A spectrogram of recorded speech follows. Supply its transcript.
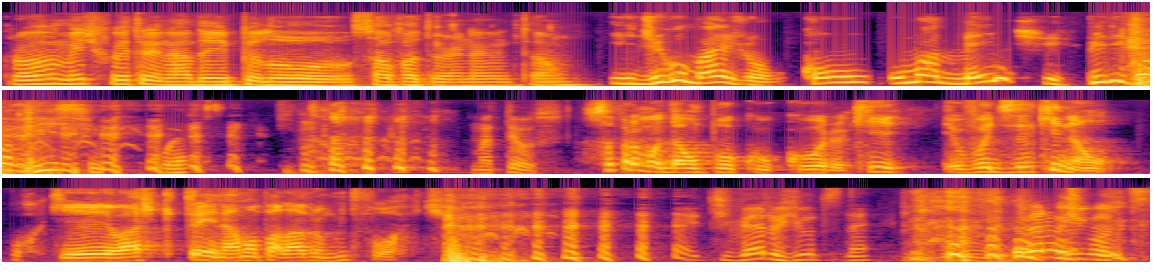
provavelmente foi treinado aí pelo Salvador, né? Então, E digo mais, João, com uma mente perigosíssima. Matheus, Só pra mudar um pouco o coro aqui, eu vou dizer que não. Porque eu acho que treinar é uma palavra muito forte. tiveram juntos, né? Estiveram juntos.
